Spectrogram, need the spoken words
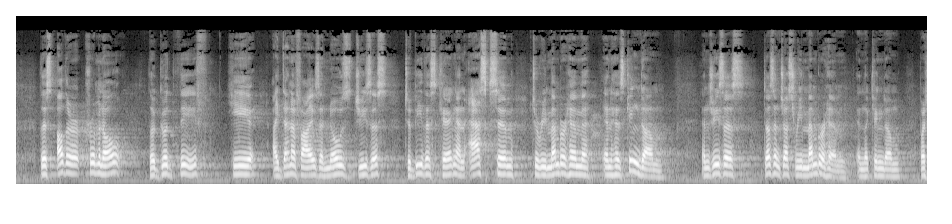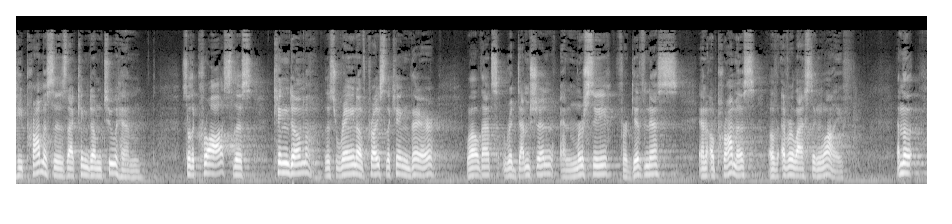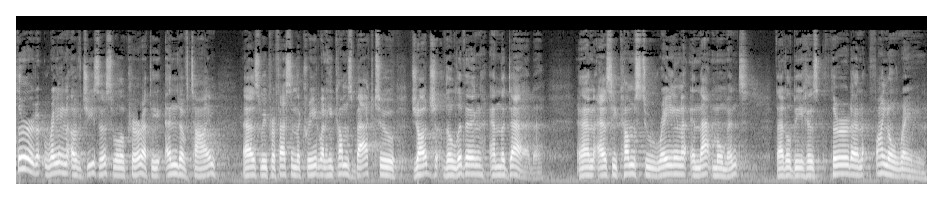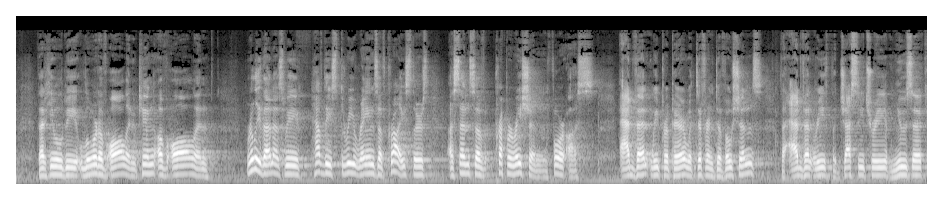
This other criminal, the good thief, he identifies and knows Jesus to be this king and asks him to remember him in his kingdom. And Jesus doesn't just remember him in the kingdom, but he promises that kingdom to him. So the cross, this kingdom, this reign of Christ the King there, well, that's redemption and mercy, forgiveness, and a promise of everlasting life. And the third reign of Jesus will occur at the end of time, as we profess in the Creed, when he comes back to judge the living and the dead. And as he comes to reign in that moment, that'll be his third and final reign. That he will be Lord of all and King of all. And really, then, as we have these three reigns of Christ, there's a sense of preparation for us. Advent, we prepare with different devotions the Advent wreath, the Jesse tree, music,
